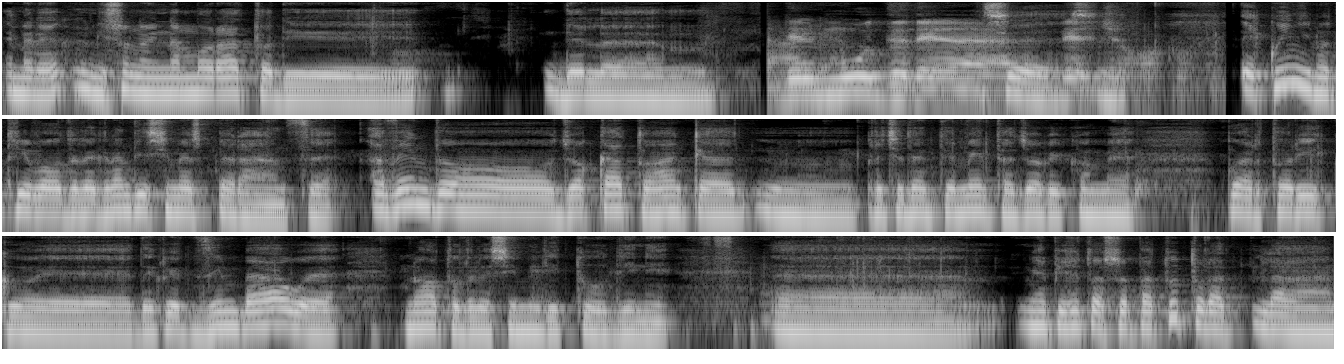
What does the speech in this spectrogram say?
e ne, mi sono innamorato di, del, del mood de, sì, del sì. gioco. E quindi nutrivo delle grandissime speranze. Avendo giocato anche mh, precedentemente a giochi come Puerto Rico e The Great Zimbabwe, noto delle similitudini. Eh, mi è piaciuta soprattutto la, la,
